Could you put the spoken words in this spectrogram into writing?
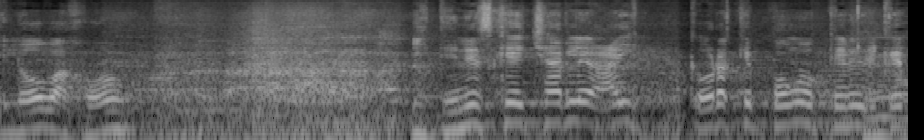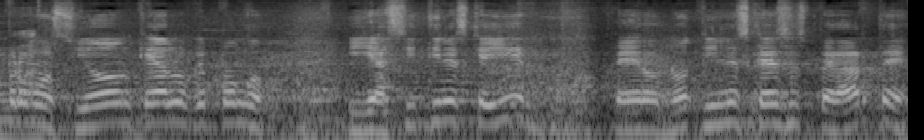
y luego bajó. Y tienes que echarle, ay, ahora qué pongo, qué, qué promoción, qué algo que pongo. Y así tienes que ir, pero no tienes que desesperarte.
